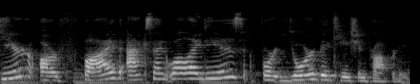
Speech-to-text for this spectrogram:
Here are five accent wall ideas for your vacation property.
